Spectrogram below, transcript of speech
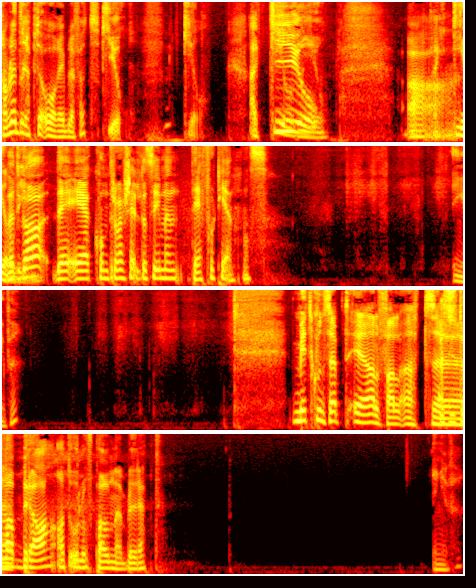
Han ble drept det året jeg ble født. Kill. Kill. I kill, Kill. Ah, I kill vet du hva? Det er kontroversielt å si, men det fortjente han. Altså. Ingefær? Mitt konsept er iallfall at Jeg syns det eh, var bra at Olof Palme ble drept. Ingefær?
